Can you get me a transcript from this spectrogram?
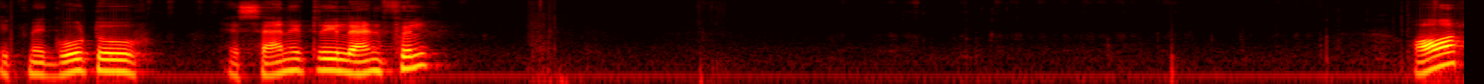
it may go to a sanitary landfill or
